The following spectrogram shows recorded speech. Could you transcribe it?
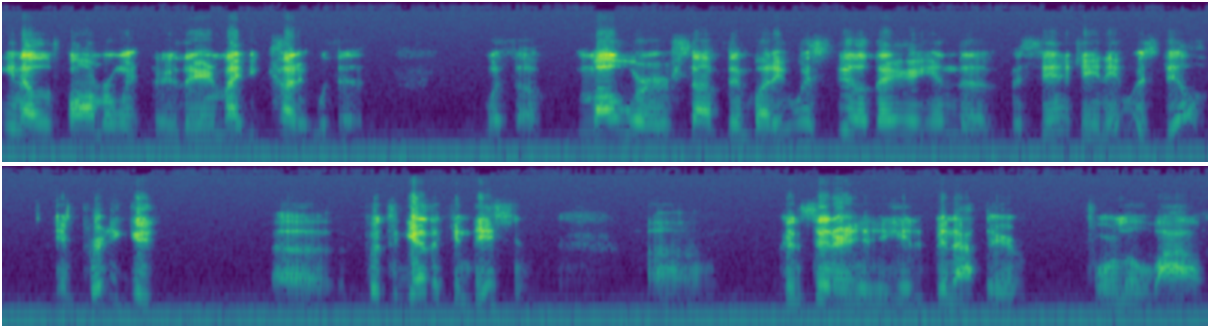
you know the farmer went through there and maybe cut it with a with a mower or something, but it was still there in the vicinity and it was still in pretty good uh, put together condition uh, considering it had been out there for a little while.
